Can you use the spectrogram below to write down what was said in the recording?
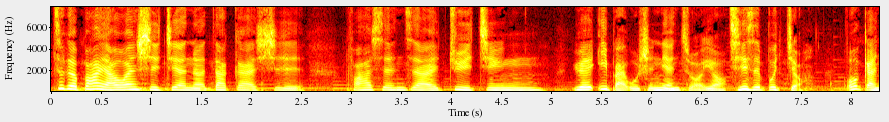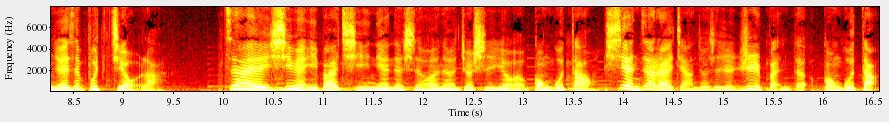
这个八牙湾事件呢，大概是发生在距今约一百五十年左右，其实不久，我感觉是不久啦。在西元一八七一年的时候呢，就是有宫古岛，现在来讲就是日本的宫古岛，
